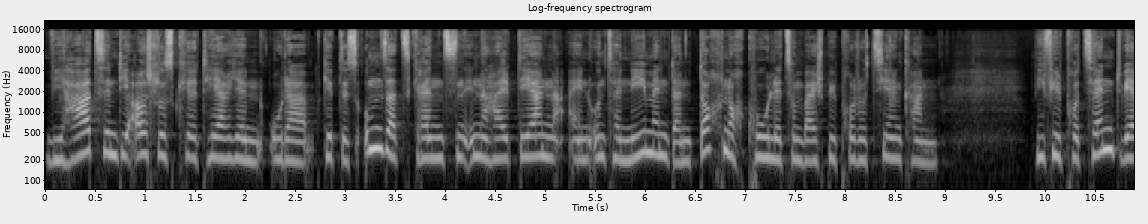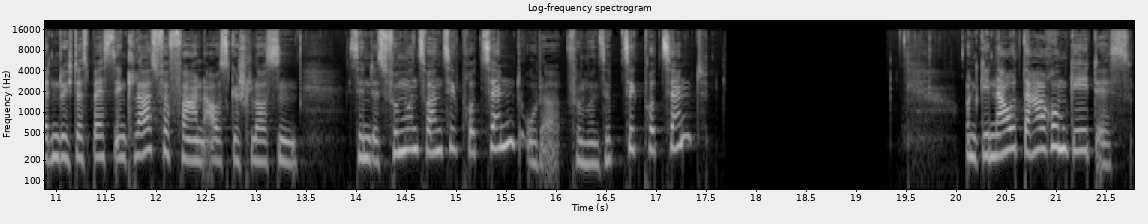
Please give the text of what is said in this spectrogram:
Wie hart sind die Ausschlusskriterien oder gibt es Umsatzgrenzen, innerhalb deren ein Unternehmen dann doch noch Kohle zum Beispiel produzieren kann? Wie viel Prozent werden durch das Best-in-Class-Verfahren ausgeschlossen? Sind es 25 Prozent oder 75 Prozent? Und genau darum geht es.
